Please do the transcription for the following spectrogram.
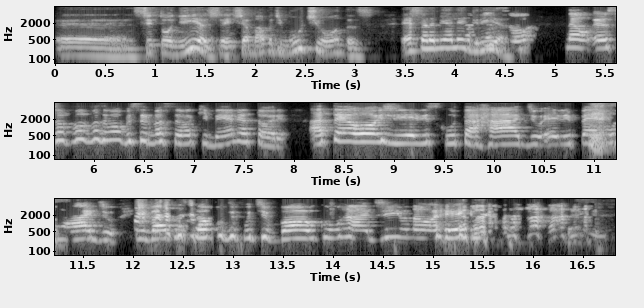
é, sintonias, a gente chamava de multi-ondas. Essa era a minha alegria. Não, eu só vou fazer uma observação aqui bem aleatória. Até hoje ele escuta rádio, ele pega o rádio e vai para o campo de futebol com o radinho na orelha.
